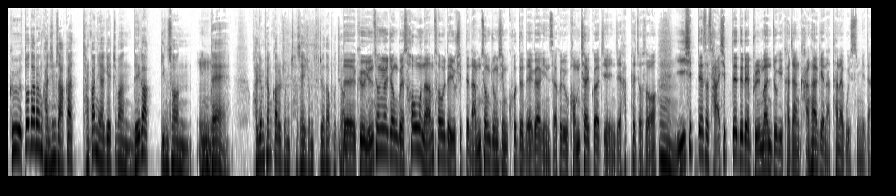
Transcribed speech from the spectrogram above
그 또 다른 관심사 아까 잠깐 이야기했지만 내각 인선인데 음. 관련 평가를 좀 자세히 좀 들여다보죠. 네, 그 윤석열 정부의 서오남 서울대 60대 남성 중심 코드 내각 인사 그리고 검찰까지 이제 합해져서 음. 20대에서 40대들의 불만족이 가장 강하게 나타나고 있습니다.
